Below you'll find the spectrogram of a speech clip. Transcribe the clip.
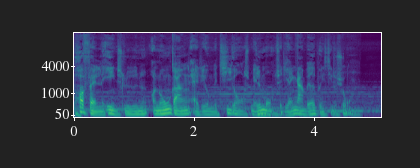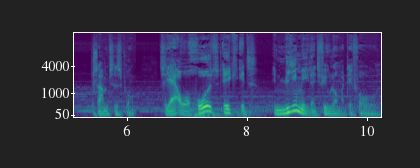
påfaldende enslydende, og nogle gange er det jo med 10 års mellemrum, så de har ikke engang været på institutionen på samme tidspunkt. Så jeg er overhovedet ikke et, en millimeter i tvivl om, at det er foregået.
